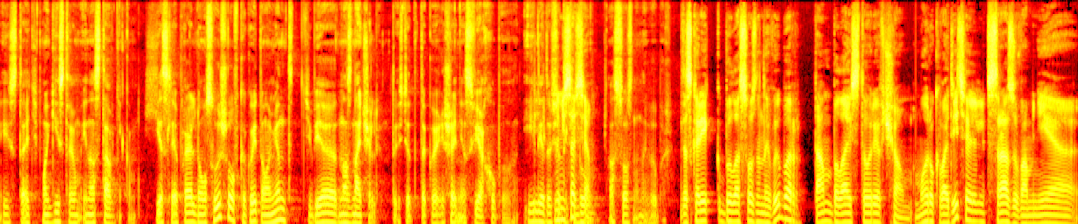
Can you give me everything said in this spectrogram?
и стать магистром и наставником. Если я правильно услышал, в какой-то момент тебе назначили то есть это такое решение сверху было? Или это все-таки ну, не совсем. был осознанный выбор? Это скорее был осознанный выбор. Там была история в чем? Мой руководитель сразу во мне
